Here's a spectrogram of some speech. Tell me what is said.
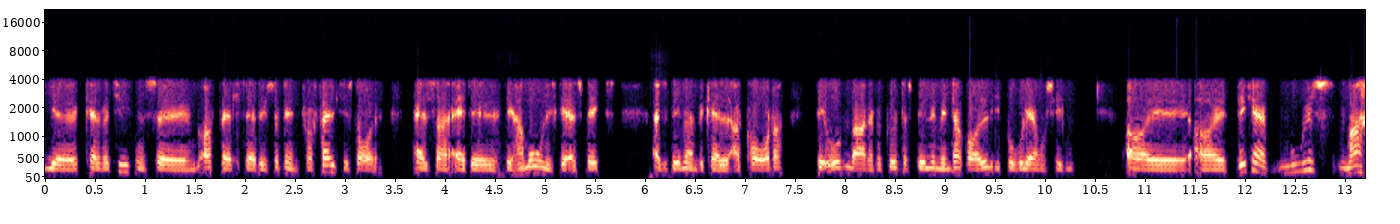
i øh, Kalvatisens øh, opfattelse er det sådan en forfaldshistorie. Altså at øh, det harmoniske aspekt, altså det man vil kalde akkorder, det er åbenbart er begyndt at spille en mindre rolle i populærmusikken. Og, øh, og det kan muligt, meget,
